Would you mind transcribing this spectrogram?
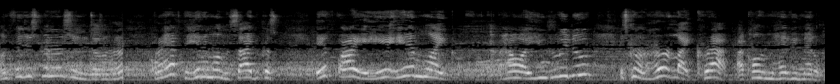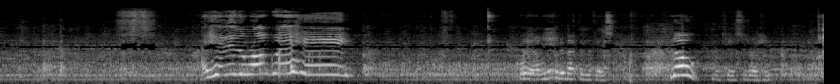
on fidget spinners and it doesn't hurt. But I have to hit him on the side because if I hit him like how I usually do, it's gonna hurt like crap. I call him heavy metal. I hit it the wrong way. Wait, I'm gonna put it back in the case. No, my case is right here.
